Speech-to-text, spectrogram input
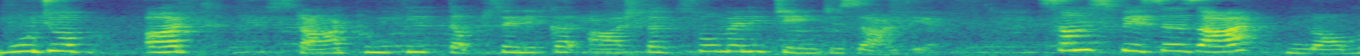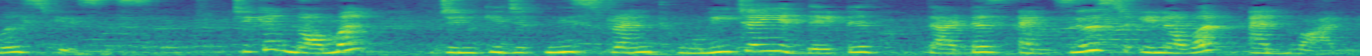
वो जो अब अर्थ स्टार्ट हुई थी, तब से लेकर आज तक so many changes are there some species are normal species ठीक है? नॉर्मल जिनकी जितनी स्ट्रेंथ होनी चाहिए that is that is exist in our environment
